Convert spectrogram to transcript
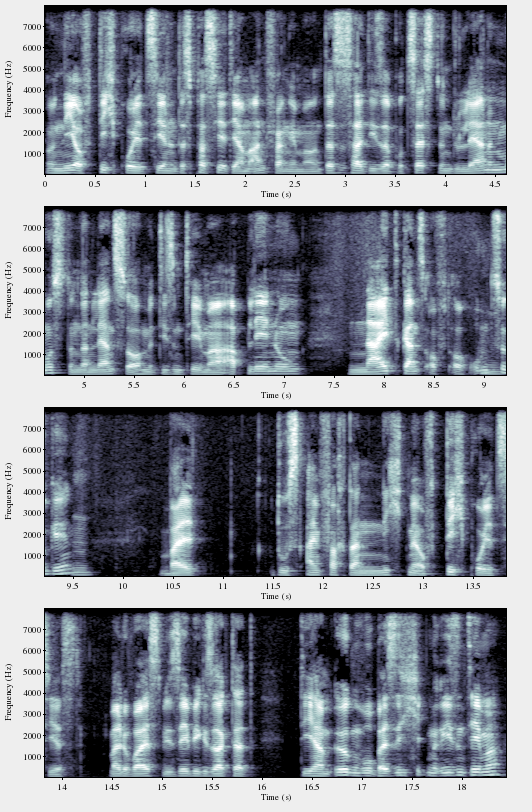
und nie auf dich projizieren und das passiert ja am Anfang immer und das ist halt dieser Prozess, den du lernen musst und dann lernst du auch mit diesem Thema Ablehnung, Neid ganz oft auch mhm. umzugehen, mhm. weil du es einfach dann nicht mehr auf dich projizierst. Weil du weißt, wie Sebi gesagt hat, die haben irgendwo bei sich ein Riesenthema.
